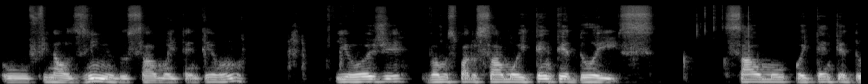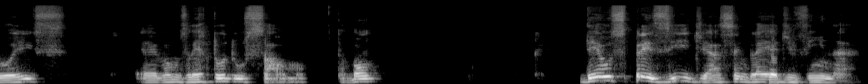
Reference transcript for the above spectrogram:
o finalzinho do Salmo 81, e hoje vamos para o Salmo 82. Salmo 82, é, vamos ler todo o Salmo, tá bom? Deus preside a Assembleia Divina.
